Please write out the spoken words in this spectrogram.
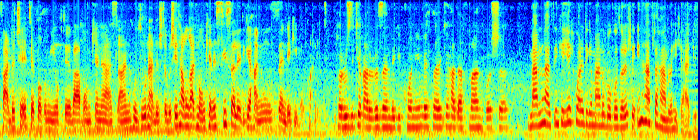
فردا چه اتفاقی میفته و ممکنه اصلا حضور نداشته باشید؟ همونقدر ممکنه سی سال دیگه هنوز زندگی بکنید. تا روزی که قرار زندگی کنیم بهتره که هدفمند باشه. ممنون از اینکه یک بار دیگه من رو با گزارش این هفته همراهی کردید.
